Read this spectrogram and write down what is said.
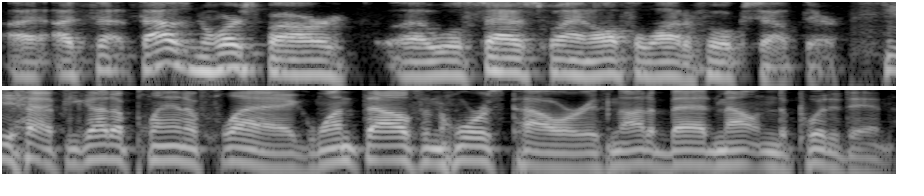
a th- thousand horsepower uh, will satisfy an awful lot of folks out there. Yeah, if you got to plant a flag, 1,000 horsepower is not a bad mountain to put it in.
